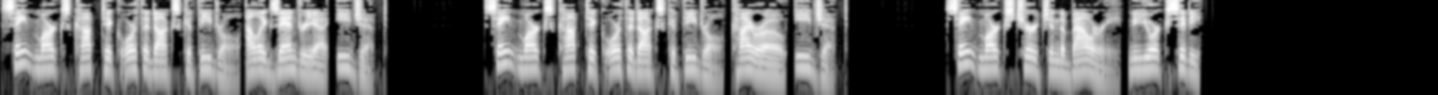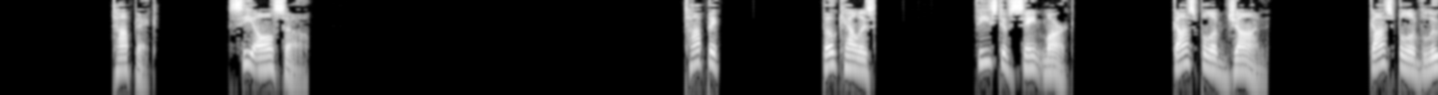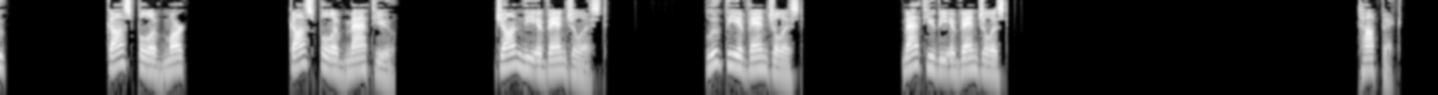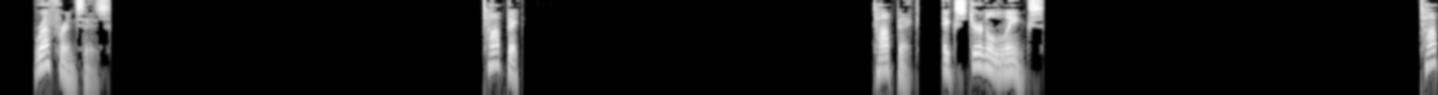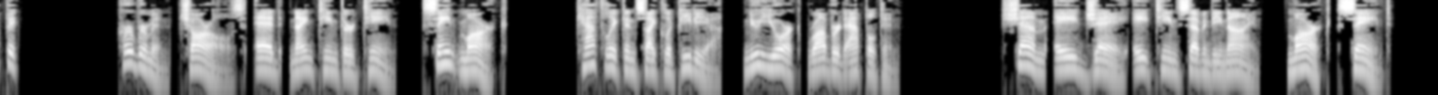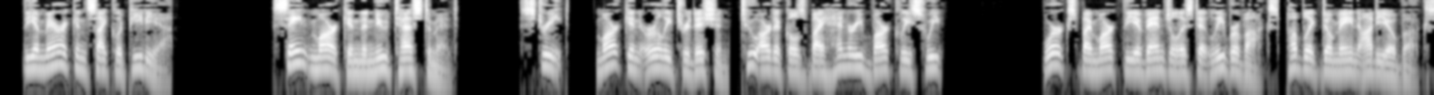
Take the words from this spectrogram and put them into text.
St Mark's Coptic Orthodox Cathedral, Alexandria, Egypt. St Mark's Coptic Orthodox Cathedral, Cairo, Egypt. St Mark's Church in the Bowery, New York City. Topic. See also. Topic. Bocalis Feast of Saint Mark Gospel of John. Gospel of Luke. Gospel of Mark. Gospel of Matthew. John the Evangelist. Luke the Evangelist. Matthew the Evangelist. Topic. References. Topic. Topic. External links Topic Herbermann, Charles, ed. 1913. Saint Mark. Catholic Encyclopedia. New York, Robert Appleton. Schem, A. J. 1879. Mark, Saint. The American Cyclopedia. Saint Mark in the New Testament. Street. Mark in Early Tradition, two articles by Henry Barclay Swete Works by Mark the Evangelist at LibriVox public domain audiobooks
